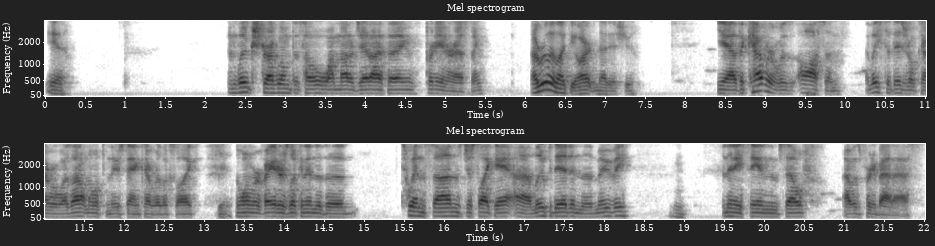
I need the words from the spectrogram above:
Yeah. And Luke struggling with this whole "I'm not a Jedi" thing, pretty interesting. I really like the art in that issue. Yeah, the cover was awesome. At least the digital cover was. I don't know what the newsstand cover looks like. Yeah. The one where Vader's looking into the twin suns, just like uh, Luke did in the movie, Mm. and then he's seeing himself. That was pretty badass.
